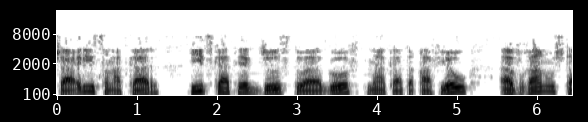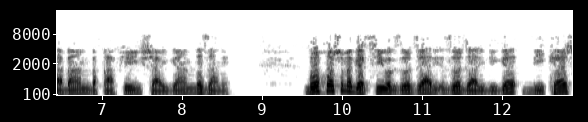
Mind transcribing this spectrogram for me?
شاعری سەنعەتکار هیچ کاتێک جوست و گفت ناکاتە قافیە و ئەفغان و شتابان بە قافیەی شایگان دەزانێت بۆ خۆشم ئەگەرچی وەک زۆر جاری زۆر جاری دیگە دیکەش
